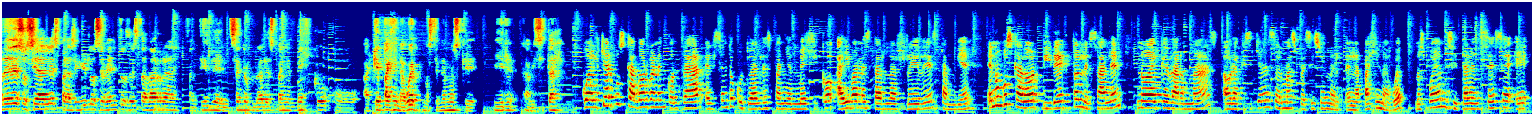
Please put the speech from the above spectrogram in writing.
Redes sociales para seguir los eventos de esta barra infantil del Centro Cultural de España en México o a qué página web nos tenemos que ir a visitar. Cualquier buscador van a encontrar el Centro Cultural de España en México, ahí van a estar las redes también. En un buscador directo les salen, no hay que dar más. Ahora que si quieren ser más preciso en, el- en la página web, nos pueden visitar en cce.org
